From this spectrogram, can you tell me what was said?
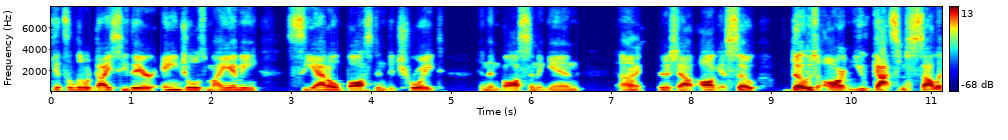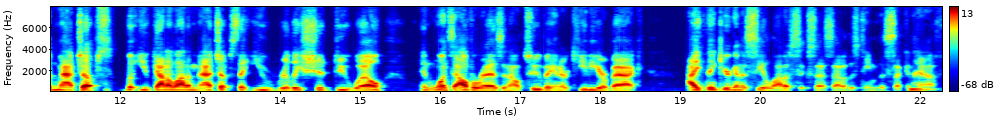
gets a little dicey there. Angels, Miami, Seattle, Boston, Detroit, and then Boston again. Um, right. Finish out August. So those aren't, you've got some solid matchups, but you've got a lot of matchups that you really should do well. And once Alvarez and Altuve and Urquidy are back, I think you're going to see a lot of success out of this team in the second half.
